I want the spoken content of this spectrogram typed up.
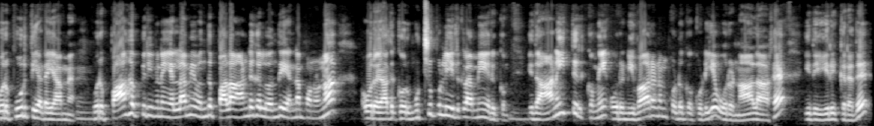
ஒரு பூர்த்தி அடையாம. ஒரு பாகப்பிரிவினை எல்லாமே வந்து பல ஆண்டுகள் வந்து என்ன பண்ணும்னா ஒரு அதுக்கு ஒரு முற்றுப்புள்ளி இருக்கலாமே இருக்கும். இது அனைத்திற்குமே ஒரு நிவாரணம் கொடுக்கக்கூடிய ஒரு நாளாக இது இருக்கிறது.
